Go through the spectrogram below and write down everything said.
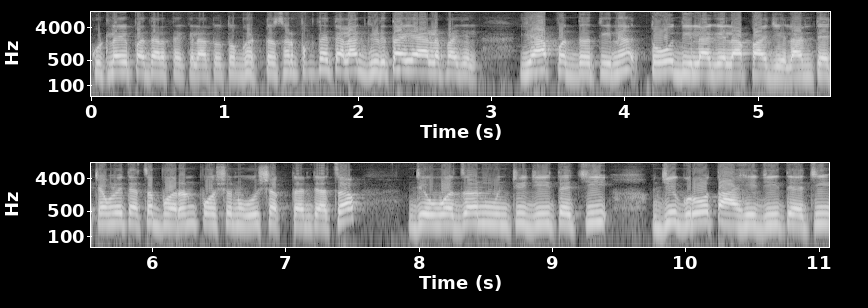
कुठलाही पदार्थ केला तर तो घट्टसर फक्त त्याला गिळता यायला पाहिजे. या पद्धतीनं तो दिला गेला पाहिजे. आणि त्याच्यामुळे त्याचं भरण पोषण होऊ शकतं आणि त्याचं जे वजन उंची जी त्याची जी ग्रोथ आहे जी त्याची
